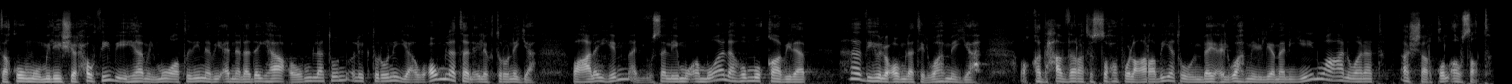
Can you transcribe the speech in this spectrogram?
تقوم ميليشيا الحوثي بإيهام المواطنين بأن لديها عملة إلكترونية أو عملة إلكترونية وعليهم أن يسلموا أموالهم مقابل هذه العملة الوهمية. وقد حذرت الصحف العربية من بيع الوهم لليمنيين وعنونت الشرق الأوسط.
